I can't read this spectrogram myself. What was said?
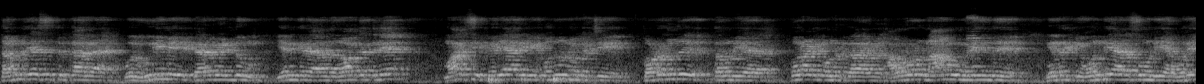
தமிழ் தேசத்திற்கான ஒரு உரிமையை பெற வேண்டும் என்கிற அந்த நோக்கத்திலே மாசி பெரியாரிய பொதுவுடைமை கட்சி தொடர்ந்து தன்னுடைய போராடி கொண்டிருக்கிறார்கள். அவரோடு நாமும் இணைந்து இன்றைக்கு ஒன்றிய அரசுடைய ஒரே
